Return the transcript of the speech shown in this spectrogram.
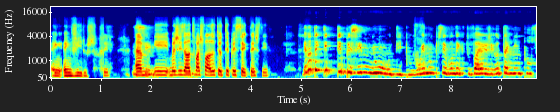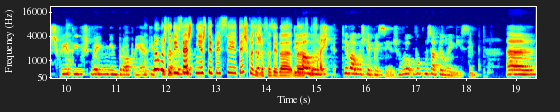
em, em vírus. Um, e, mas Gisela, tu vais falar do teu TPC que tens tido. Eu não tenho tipo TPC nenhum, tipo, eu não percebo onde é que tu vais. Eu tenho impulsos criativos que vêm de mim própria. Tipo, Não, mas tu disseste que tinhas TPC, tens coisas a fazer da, Tive da, do alguns, tive alguns TPCs. Vou, vou começar pelo início. Ah,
